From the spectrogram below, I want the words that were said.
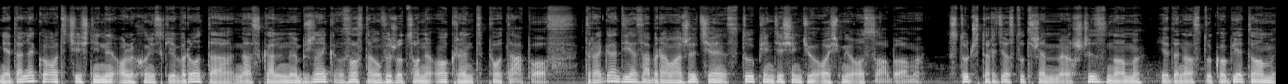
niedaleko od cieśniny Olchońskie Wrota, na skalny brzeg został wyrzucony okręt Potapow. Tragedia zabrała życie 158 osobom. 143 mężczyznom, 11 kobietom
